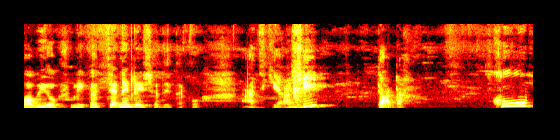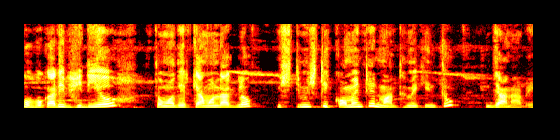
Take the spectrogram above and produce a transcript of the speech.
হবি অফ সুলেখার চ্যানেলের সাথে থেকো। আজকে আসি। টাটা। খুব উপকারী ভিডিও। তোমাদের কেমন লাগল? মিষ্টি মিষ্টি কমেন্টের মাধ্যমে কিন্তু জানাবে।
